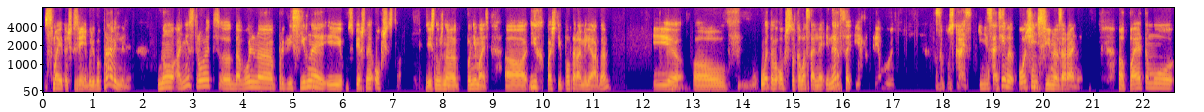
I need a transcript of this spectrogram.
с моей точки зрения, были бы правильными, но они строят э, довольно прогрессивное и успешное общество. Здесь нужно понимать, э, их почти полтора миллиарда, и э, у этого общества колоссальная инерция, и это требует запускать инициативы очень сильно заранее. Поэтому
